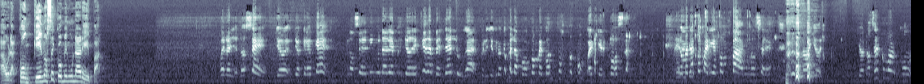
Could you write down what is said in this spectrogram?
Ahora, ¿con qué no se comen una arepa? Bueno, yo no sé, yo, yo creo que no sé ninguna arepa, yo es que depende del lugar, pero yo creo que me la puedo comer con todo, con cualquier cosa. Pero Yo me la comería con pan, no sé. No, yo, yo no sé cómo, cómo-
